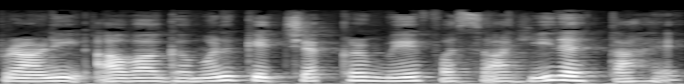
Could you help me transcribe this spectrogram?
प्राणी आवागमन के चक्र में फंसा ही रहता है।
